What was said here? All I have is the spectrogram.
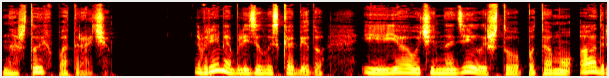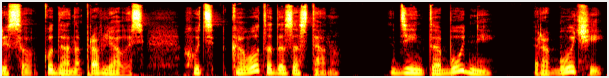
на что их потрачу. Время близилось к обеду, и я очень надеялась, что по тому адресу, куда направлялась, хоть кого-то да застану. День-то будний, рабочий,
